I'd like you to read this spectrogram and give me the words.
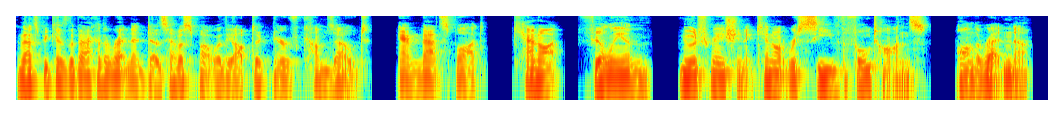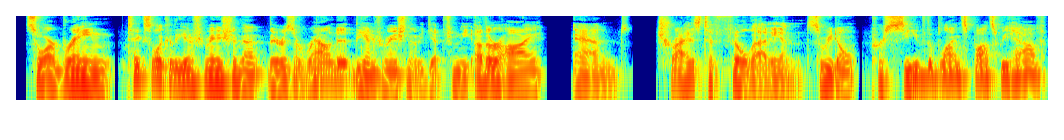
And that's because the back of the retina does have a spot where the optic nerve comes out, and that spot cannot fill in new information. It cannot receive the photons on the retina. So our brain takes a look at the information that there is around it, the information that we get from the other eye, and tries to fill that in so we don't perceive the blind spots we have,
